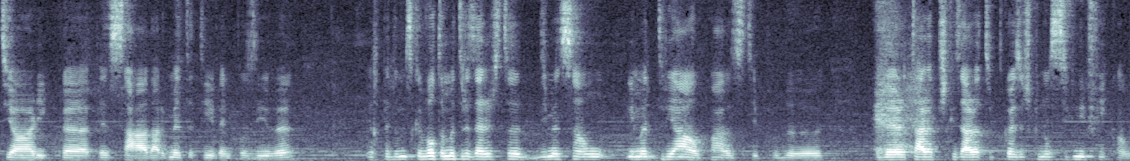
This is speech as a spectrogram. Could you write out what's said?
teórica, pensada, argumentativa, inclusive. E de repente a música volta-me a trazer esta dimensão imaterial, quase, tipo, de poder estar a pesquisar outro tipo de coisas que não significam.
